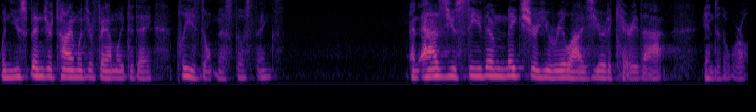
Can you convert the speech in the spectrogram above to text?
When you spend your time with your family today, please don't miss those things. And as you see them, make sure you realize you're to carry that into the world.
